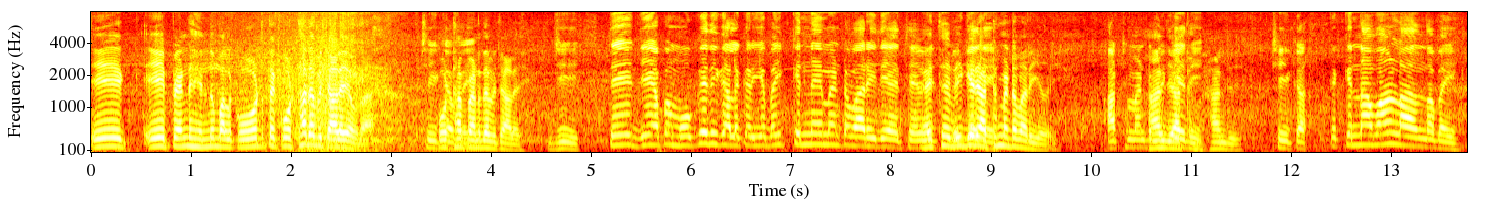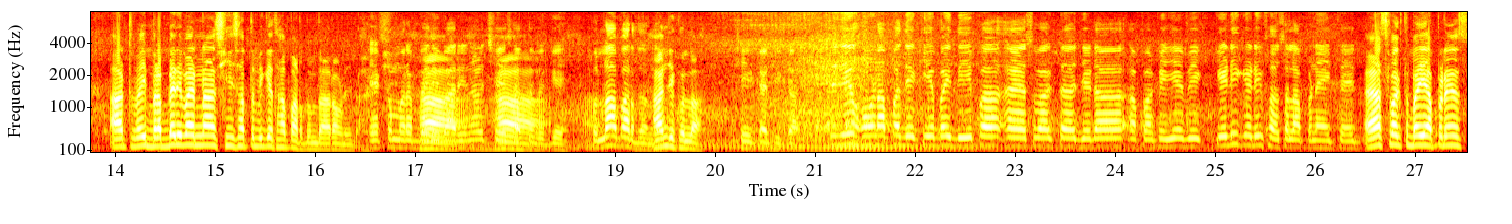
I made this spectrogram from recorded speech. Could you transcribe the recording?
ਇਹ ਇਹ ਪਿੰਡ ਹਿੰਦੂ ਮਲਕੋਟ ਤੇ ਕੋਠਾ ਦੇ ਵਿਚਾਲੇ ਆਉਂਦਾ। ਹੈ। ਠੀਕ ਕੋਠਾ ਪਿੰਡ ਦੇ ਵਿਚਾਲੇ। ਜੀ। ਤੇ ਜੇ ਆਪਾਂ ਮੋਗੇ ਦੀ ਗੱਲ ਕਰੀਏ ਬਾਈ ਕਿੰਨੇ ਮਿੰਟ ਵਾਰੀ ਦੇ ਆ ਇੱਥੇ ਇੱਥੇ ਵੀਗੇ ਦੇ? 8 ਮਿੰਟ ਵਾਰੀ ਹੈ ਬਾਈ। 8 ਮਿੰਟ ਵਿੱਗੇ ਦੀ। ਹਾਂਜੀ। ਠੀਕ ਆ। ਤੇ ਕਿੰਨਾ ਵਾਹਣ ਲਾ ਦਿੰਦਾ ਬਾਈ? 8 ਬਾਈ ਬਰੱਬੇ ਦੀ ਵਾਰੀ ਨਾਲ 6-7 ਵੀਗੇ ਥਾਂ ਭਰ ਦਿੰਦਾ ਰੌਣੀ ਦਾ। ਇੱਕ ਮਰਬੇ ਦੀ ਵਾਰੀ ਨਾਲ 6-7 ਵਿੱਗੇ। ਖੁੱਲਾ ਭਰ ਦਿੰਦਾ। ਹਾਂਜੀ ਖੁੱਲਾ ਠੀਕ ਆ ਠੀਕ ਆ। ਤੇ ਜੇ ਹੁਣ ਆਪਾਂ ਦੇਖੀਏ ਬਾਈ ਦੀਪ ਇਸ ਵਕਤ ਜਿਹੜਾ ਆਪਾਂ ਕਹੀਏ ਵੀ ਕਿਹੜੀ ਕਿਹੜੀ ਫਸਲ ਆਪਣੇ ਇੱਥੇ? ਇਸ ਵਕਤ ਬਾਈ ਆਪਣੇ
